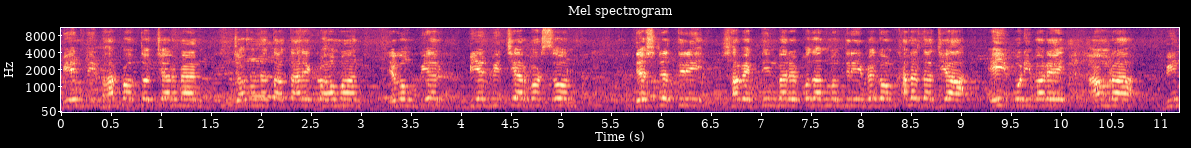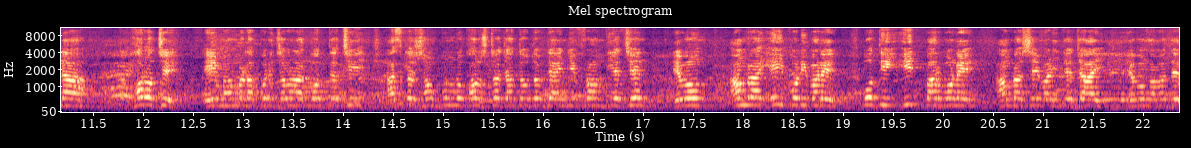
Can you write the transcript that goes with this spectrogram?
বিএনপির ভারপ্রাপ্ত চেয়ারম্যান, জননেতা তারেক রহমান এবং বিএনপি চেয়ারপারসন, দেশনেত্রী সাবেক তিনবারের প্রধানমন্ত্রী বেগম খালেদা জিয়া, এই পরিবারে আমরা বিনা খরচে এই মামলাটা পরিচালনা করতেছি। আজকে সম্পূর্ণ খরচটা জাতীয় উদ্যোগ আইনজি ফর্ম দিয়েছেন এবং আমরা এই পরিবারে প্রতি ঈদ পার্বণে আমরা সেই বাড়িতে যাই এবং আমাদের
